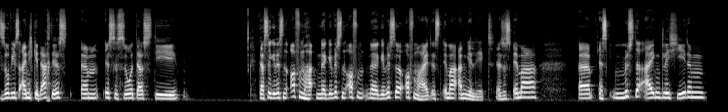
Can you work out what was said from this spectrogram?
so wie es eigentlich gedacht ist, ähm, ist es so, dass die dass eine, gewissen Offenheit, eine, gewissen Offen, eine gewisse Offenheit ist immer angelegt. Es ist immer, äh, es müsste eigentlich jedem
